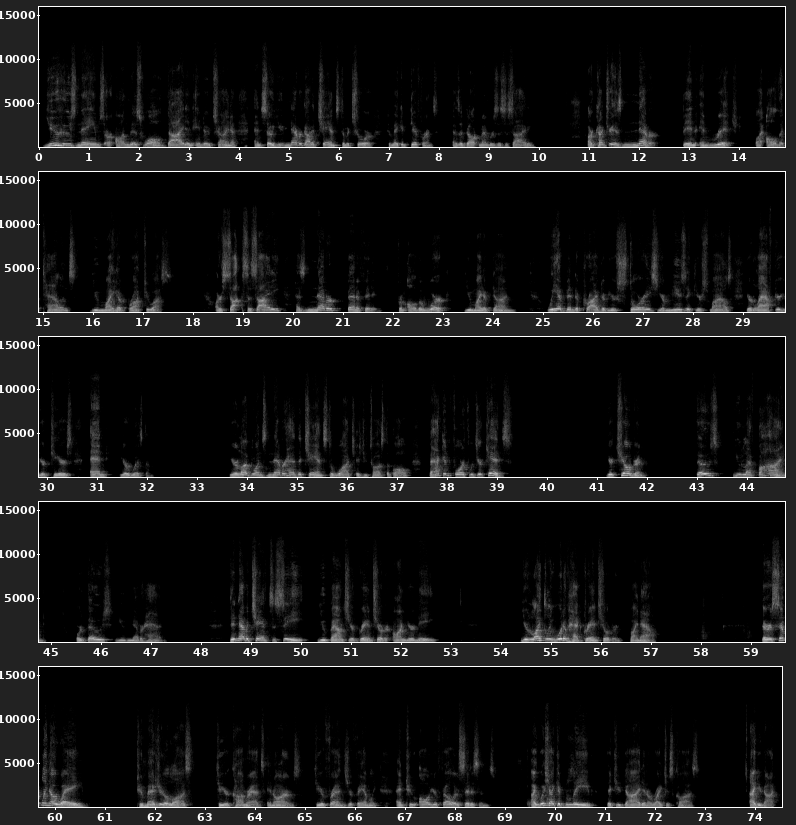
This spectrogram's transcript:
You whose names are on this wall died in Indochina, and so you never got a chance to mature, to make a difference as adult members of society. Our country has never been enriched by all the talents you might have brought to us. Our so- society has never benefited from all the work you might have done. We have been deprived of your stories, your music, your smiles, your laughter, your tears, and your wisdom. Your loved ones never had the chance to watch as you tossed the ball back and forth with your kids, your children, those you left behind, or those you never had. Didn't have a chance to see you bounce your grandchildren on your knee you likely would have had grandchildren by now. There is simply no way to measure the loss to your comrades in arms, to your friends, your family, and to all your fellow citizens. I wish I could believe that you died in a righteous cause. I do not.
